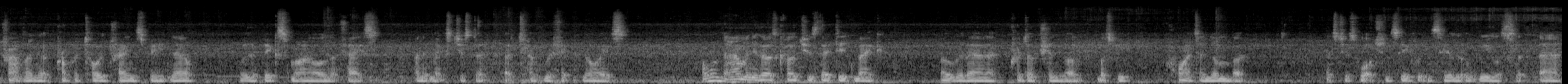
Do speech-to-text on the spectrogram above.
travelling at proper toy train speed now with a big smile on the face, and it makes just a, a terrific noise. I wonder how many of those coaches they did make over their production run. Must be quite a number. Let's just watch and see if we can see a little wheel slip there.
